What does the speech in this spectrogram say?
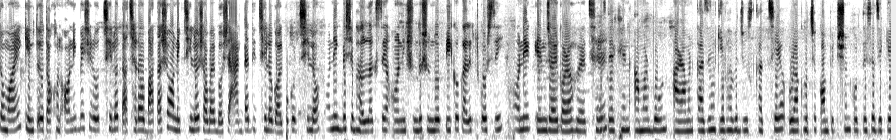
সময়, কিন্তু তখন অনেক বেশি রোদ ছিল, তাছাড়াও বাতাসও অনেক ছিল। সবাই বসে আড্ডা দিচ্ছিল, গল্প করছিল। অনেক বেশি ভালো লাগছে, অনেক সুন্দর সুন্দর পিকও কালেক্ট করছি। অনেক এনজয় করা হয়েছে। দেখেন আমার বোন আর আমার কাজিন কীভাবে জুস খাচ্ছে ওরা হচ্ছে কম্পিটিশন করতেছে যে কে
